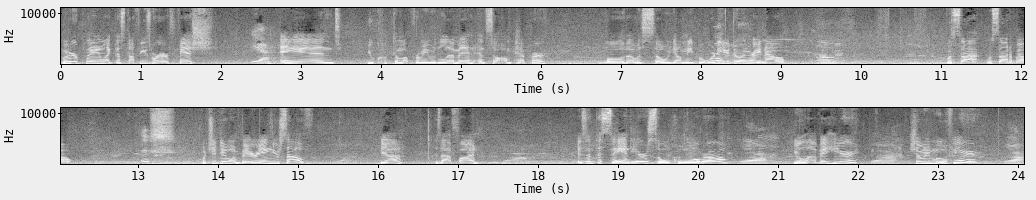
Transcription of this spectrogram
We were playing like the stuffies were our fish, Yeah. and you cooked them up for me with lemon and salt and pepper. Oh, that was so yummy. But what are you doing right now? Um, What's that? What's that about? this. What you doing? Burying yourself? Yeah? Is that fun? Yeah. Isn't the sand here so cool, bro? Yeah. You love it here? Yeah. Should we move here? Yeah.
